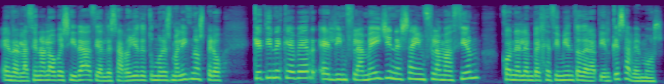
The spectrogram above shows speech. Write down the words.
en relación a la obesidad y al desarrollo de tumores malignos, pero ¿qué tiene que ver el inflammaging, esa inflamación, con el envejecimiento de la piel? ¿Qué sabemos?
